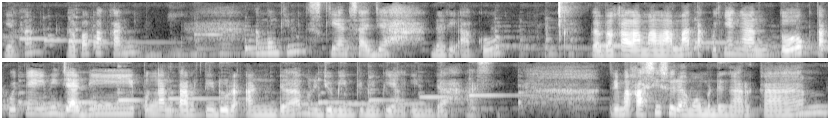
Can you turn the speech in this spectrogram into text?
Ya kan? Nggak apa-apa kan? Nah, mungkin sekian saja dari aku. Gak bakal lama-lama takutnya ngantuk takutnya ini jadi pengantar tidur anda menuju mimpi-mimpi yang indah asik. Terima kasih sudah mau mendengarkan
